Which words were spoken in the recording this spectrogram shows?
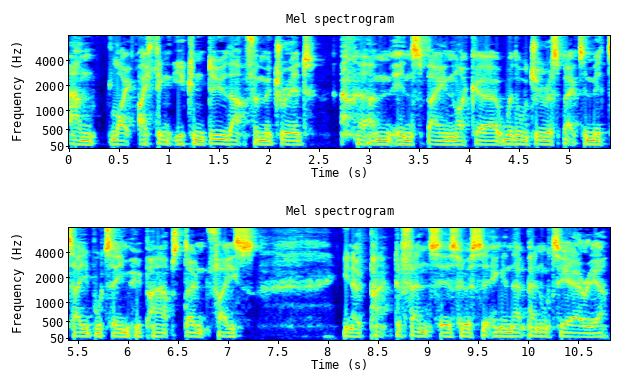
and like I think you can do that for Madrid um, in Spain. Like uh, with all due respect, a mid-table team who perhaps don't face you know packed defenses who are sitting in their penalty area.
